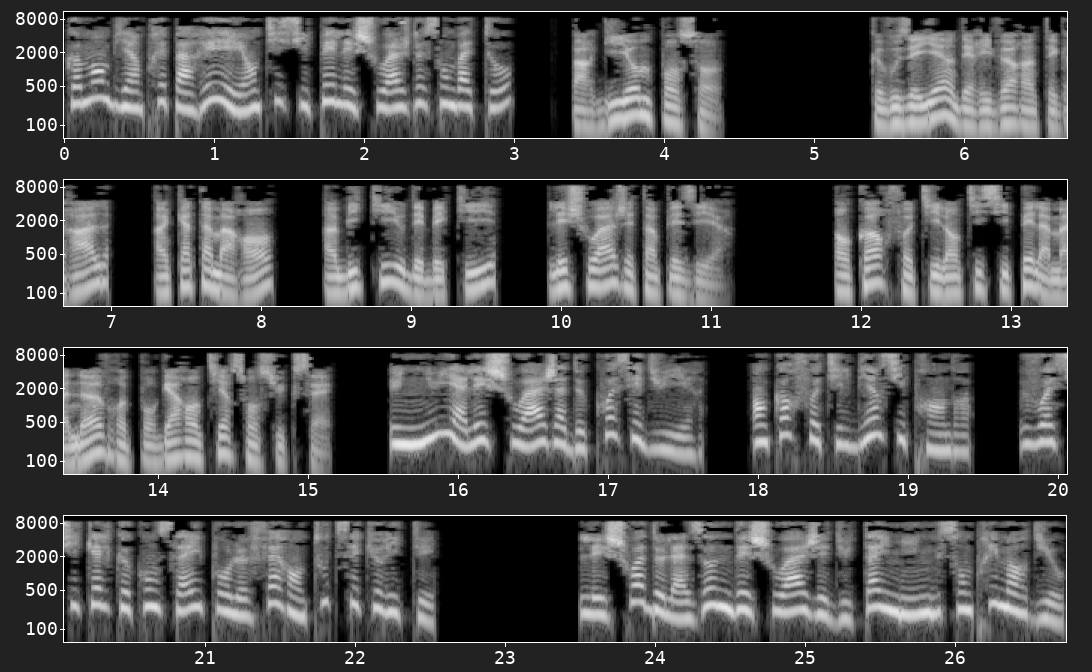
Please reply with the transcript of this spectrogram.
Comment bien préparer et anticiper l'échouage de son bateau? Par Guillaume Ponson. Que vous ayez un dériveur intégral, un catamaran, un biquille ou des béquilles, l'échouage est un plaisir. Encore faut-il anticiper la manœuvre pour garantir son succès. Une nuit à l'échouage a de quoi séduire. Encore faut-il bien s'y prendre. Voici quelques conseils pour le faire en toute sécurité. Les choix de la zone d'échouage et du timing sont primordiaux.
